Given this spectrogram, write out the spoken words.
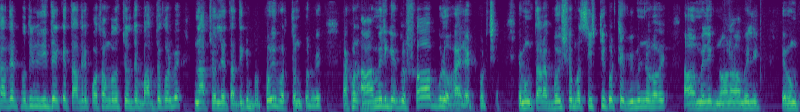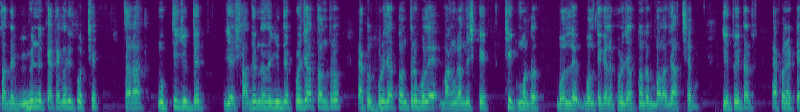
তাদের প্রতিনিধিদেরকে তাদের কথা মতো চলতে বাধ্য করবে না চললে তাদেরকে পরিবর্তন করবে। এখন আওয়ামী লীগ এগুলো সবগুলো ভায়োলেট করছে এবং তারা বৈষম্য সৃষ্টি করছে বিভিন্নভাবে আওয়ামী লীগ নন আওয়ামী লীগ এবং তাদের বিভিন্ন ক্যাটাগরি করছে। তারা মুক্তিযুদ্ধের যে স্বাধীনতা যুদ্ধের প্রজাতন্ত্র এখন প্রজাতন্ত্র বলে বাংলাদেশকে ঠিক মতো বললে বলতে গেলে প্রজাতন্ত্র বলা যাচ্ছে না। যেহেতু এটা এখন একটা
